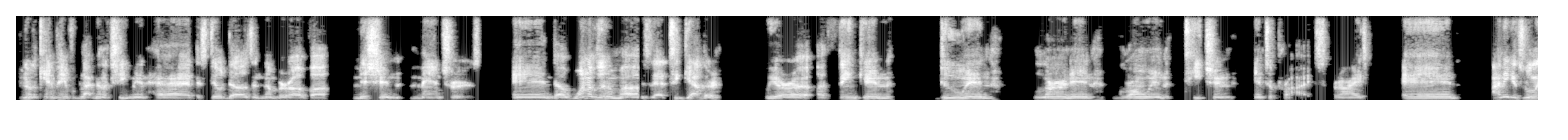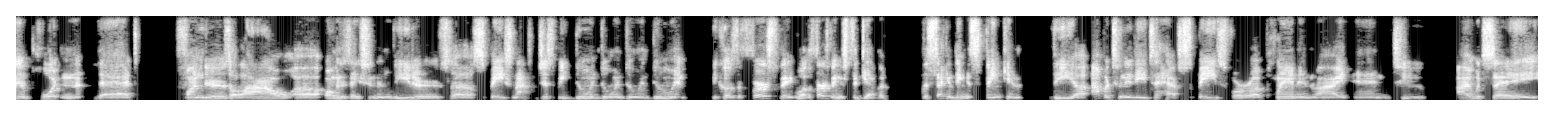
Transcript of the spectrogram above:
you know, the Campaign for Black Male Achievement had, it still does a number of uh, mission mantras. And uh, one of them uh, is that together we are a, a thinking, doing, learning, growing, teaching enterprise, right? And I think it's really important that funders allow uh, organization and leaders uh, space not to just be doing, doing, doing, doing. Because the first thing, well, the first thing is together. The second thing is thinking the uh, opportunity to have space for uh, planning, right, and to, I would say,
